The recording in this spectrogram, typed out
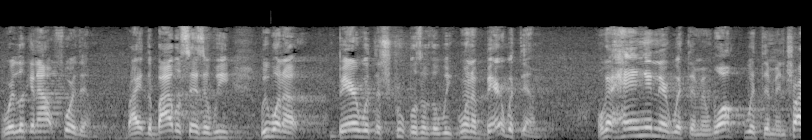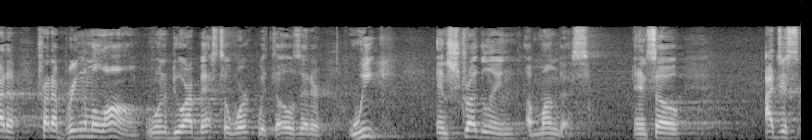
We're looking out for them. Right? The Bible says that we, we want to bear with the scruples of the weak. We want to bear with them. We're going to hang in there with them and walk with them and try to try to bring them along. We want to do our best to work with those that are weak and struggling among us. And so I just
